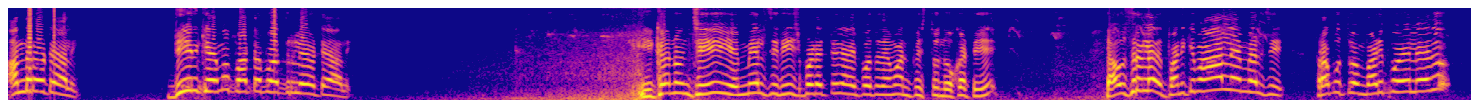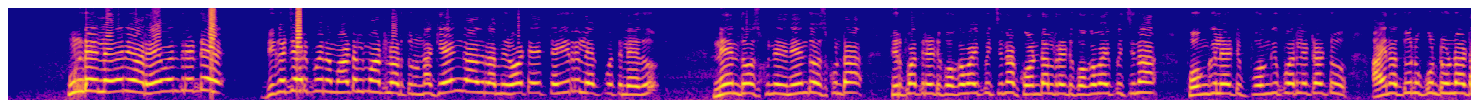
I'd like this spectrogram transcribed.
అందరూ ఓటేయాలి దీనికేమో పట్టభద్రులు ఓటేయాలి ఇక నుంచి ఎమ్మెల్సీ తీసి పడేస్తేనే అయిపోతుందేమో అనిపిస్తుంది ఒకటి. అవసరం లేదు పనికి మాలిన ఎమ్మెల్సీ. ప్రభుత్వం పడిపోయలేదు ఉండేది లేదని రేవంత్ రెడ్డి దిగజారిపోయిన మాటలు మాట్లాడుతున్నాడు నాకేం కాదురా మీరు ఓటే తెయ్యరు లేకపోతే లేదు. నేను దోసుకునేది నేను దోసుకుంటా. తిరుపతి రెడ్డికి ఒకవైపు ఇచ్చిన కొండల రెడ్డికి ఒకవైపు ఇచ్చిన పొంగిలేటి పొంగి పొరలేటట్టు ఆయన దున్నుకుంటుండట.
